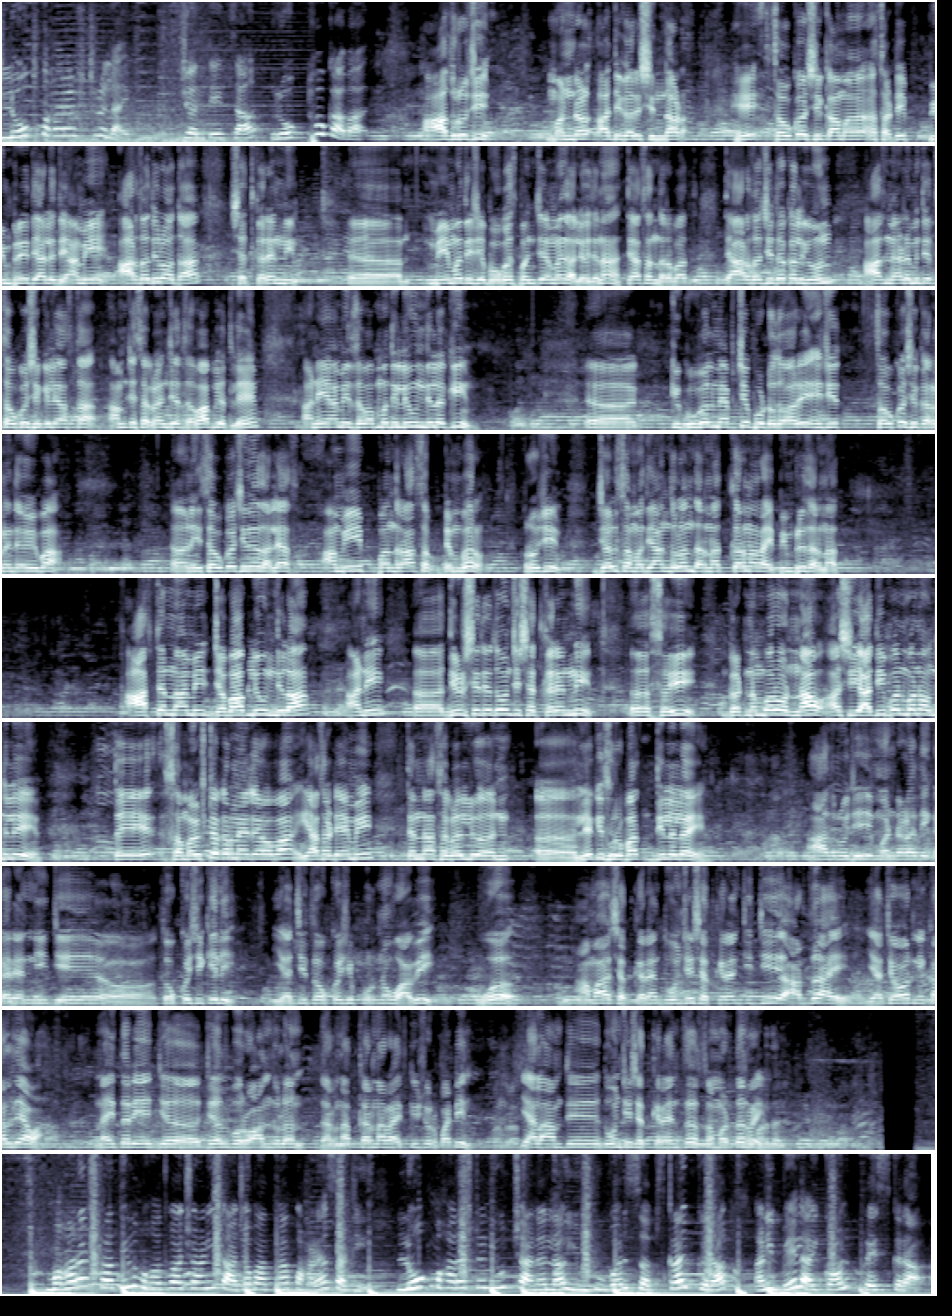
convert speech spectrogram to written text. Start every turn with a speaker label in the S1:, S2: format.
S1: लोक महाराष्ट्र लाईव्ह जनतेचा रोखोक आवाज.
S2: आज रोजी मंडळ अधिकारी शिंदाड हे चौकशी कामासाठी पिंपरी येथे आले होते. आम्ही अर्ज दिला होता शेतकऱ्यांनी. मेमध्ये जे बोगस पंचनामे झाले होते ना त्या संदर्भात त्या अर्जाची दखल घेऊन आज मॅडम इथे चौकशी केली असता आमचे सगळ्यांचे जबाब घेतले. आणि आम्ही जबाबमध्ये लिहून दिलं की की गुगल मॅपचे फोटोद्वारे याची चौकशी करण्यात यावी बा. आणि चौकशी न झाल्यास आम्ही पंधरा सप्टेंबर रोजी जलसमाधी आंदोलन धरणात करणार आहे पिंपरी धरणात. आज त्यांना आम्ही जबाब लिहून दिला आणि दीडशे ते दोनशे शेतकऱ्यांनी सही गट नंबर व नाव अशी यादी पण बनवून दिली. ते समाविष्ट करण्यात यावं बा. यासाठी आम्ही त्यांना सगळं लि- लेखी स्वरूपात दिलेलं आहे.
S3: आज रोजी मंडळाधिकाऱ्यांनी जे चौकशी केली याची चौकशी पूर्ण व्हावी व आम्हा शेतकऱ्यां दोनशे शेतकऱ्यांची जी अर्ज आहे याच्यावर निकाल द्यावा. नाहीतर हे ज जल भरो आंदोलन धरणात करणार आहेत किशोर पाटील. याला आमचे दोनशे शेतकऱ्यांचं समर्थन राहील.
S1: महाराष्ट्रातील महत्त्वाच्या आणि ताज्या बातम्या पाहण्यासाठी लोक महाराष्ट्र न्यूज चॅनलला यूट्यूबवर सबस्क्राईब करा आणि बेल आयकॉन प्रेस करा.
